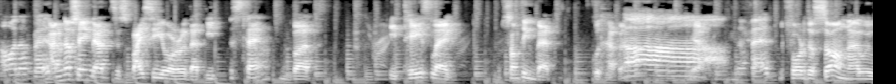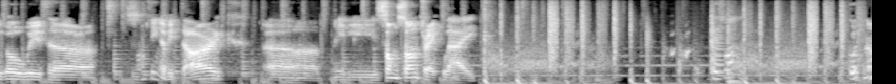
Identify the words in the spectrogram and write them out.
I'm not saying that's spicy or that it stank, but it tastes like something bad could happen. Ah, not bad. For the song, I will go with uh, something a bit dark, uh, maybe some soundtrack like This one. good, no?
